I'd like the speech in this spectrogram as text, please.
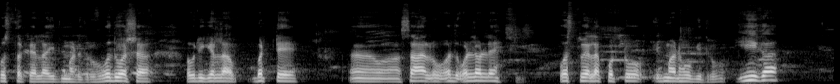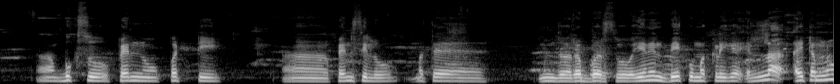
ಪುಸ್ತಕ ಎಲ್ಲ ಇದು ಮಾಡಿದರು. ಹೋದ ವರ್ಷ ಅವರಿಗೆಲ್ಲ ಬಟ್ಟೆ ಸಾಲು, ಅದು ಒಳ್ಳೊಳ್ಳೆ ವಸ್ತು ಎಲ್ಲ ಕೊಟ್ಟು ಇದು ಮಾಡಿ ಹೋಗಿದ್ರು. ಈಗ ಬುಕ್ಸು, ಪೆನ್ನು, ಪಟ್ಟಿ ಪೆನ್ಸಿಲು, ಮತ್ತು ನಿಮ್ಮದು ರಬ್ಬರ್ಸು ಏನೇನು ಬೇಕು ಮಕ್ಕಳಿಗೆ, ಎಲ್ಲ ಐಟಮ್ನು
